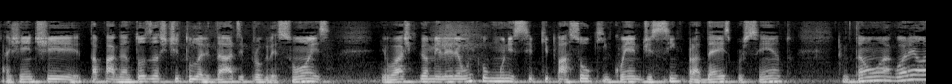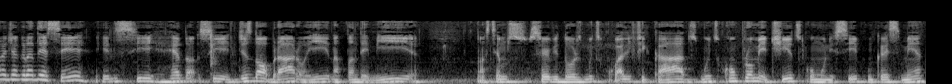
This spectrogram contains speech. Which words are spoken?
A gente está pagando todas as titularidades e progressões. Eu acho que Gameleira é o único município que passou o quinquênio de 5 para 10%. Então agora é hora de agradecer. Eles se, se desdobraram aí na pandemia Nós temos servidores muito qualificados, muito comprometidos com o município, com o crescimento.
